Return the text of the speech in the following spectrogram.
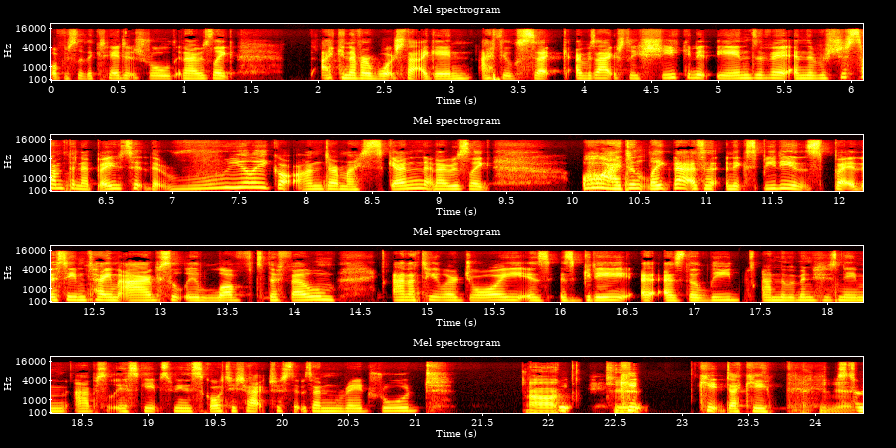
obviously the credits rolled and I was like, I can never watch that again. I feel sick. I was actually shaking at the end of it, and there was just something about it that really got under my skin, and I was like. Oh, I didn't like that as an experience, but at the same time, I absolutely loved the film. Anya Taylor-Joy is is great as the lead, and the woman whose name absolutely escapes me, the Scottish actress that was in Red Road, Ah, Kate- Kate. Kate Dickie. Yeah. So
